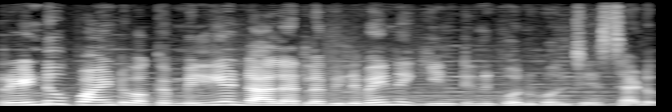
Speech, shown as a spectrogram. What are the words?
రెండు పాయింట్ ఒక మిలియన్ డాలర్ల విలువైన ఇంటిని కొనుగోలు చేశాడు.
